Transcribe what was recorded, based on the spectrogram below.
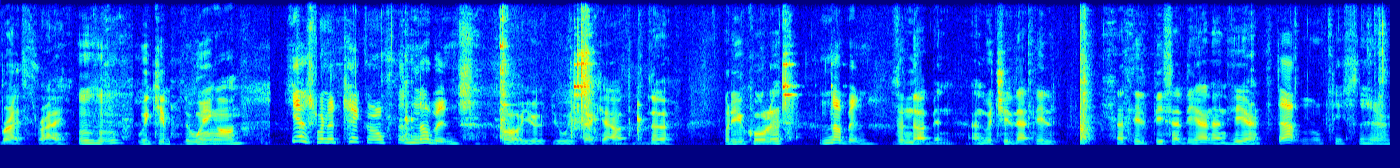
breast, right? Mm-hmm. We keep the wing on. Yes, we're going to take off the nubbins. Oh, you, you we take out the, what do you call it? Nubbin. The nubbin, and which is that little, that little piece at the end and here, That little piece there.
